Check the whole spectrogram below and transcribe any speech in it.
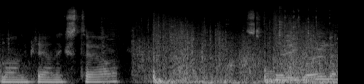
Mort nucléaire Nexter. Ça, De les gold.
